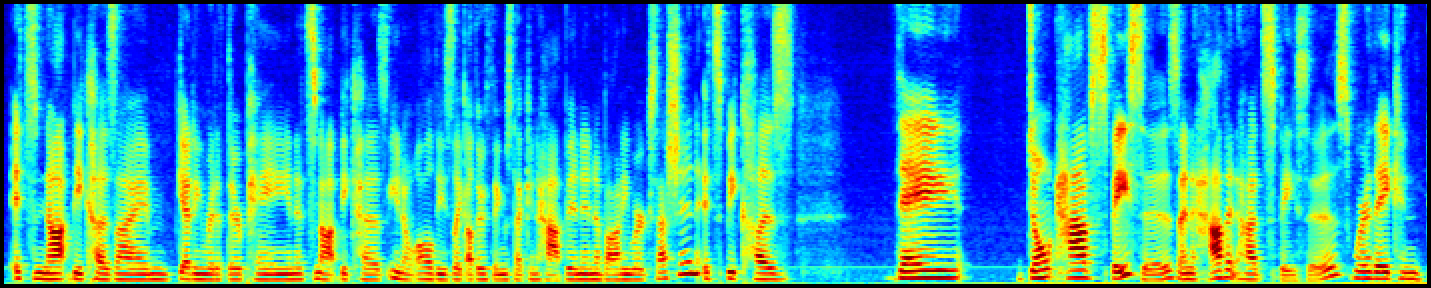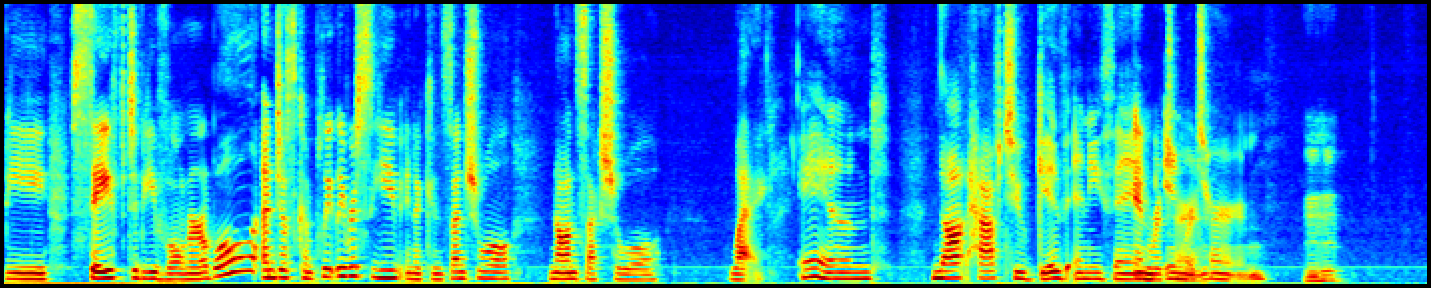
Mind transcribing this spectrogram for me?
it's not because i'm getting rid of their pain it's not because you know all these like other things that can happen in a body work session it's because they don't have spaces and haven't had spaces where they can be safe to be vulnerable and just completely receive in a consensual, non sexual way. and not have to give anything In in return. return. Mm-hmm.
